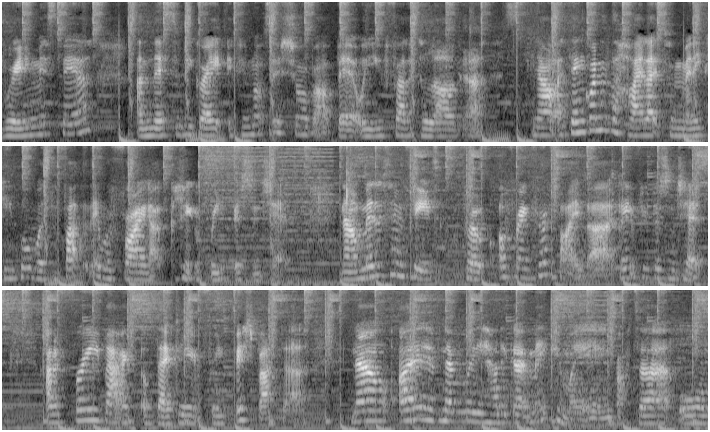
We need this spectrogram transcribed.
really miss beer. And this would be great if you're not so sure about beer or you felt like a lager. Now I think one of the highlights for many people was the fact that they were frying up gluten-free fish and chips. Now Middleton Foods for offering for a fiver gluten-free fish and chips and a free bag of their gluten-free fish batter. Now, I have never really had a go at making my own batter or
